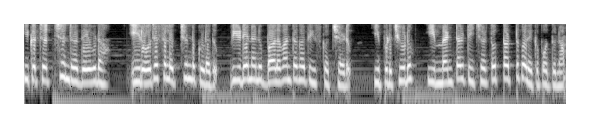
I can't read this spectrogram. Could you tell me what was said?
ఇక చచ్చండ్రా దేవుడా. ఈ రోజు అసలు వచ్చుండకూడదు. వీడే నన్ను బలవంతంగా తీసుకొచ్చాడు. ఇప్పుడు చూడు ఈ మెంటల్ టీచర్తో తట్టుకోలేకపోతున్నాం.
